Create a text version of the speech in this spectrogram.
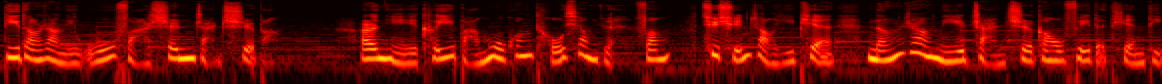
低到让你无法伸展翅膀，而你可以把目光投向远方，去寻找一片能让你展翅高飞的天地。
